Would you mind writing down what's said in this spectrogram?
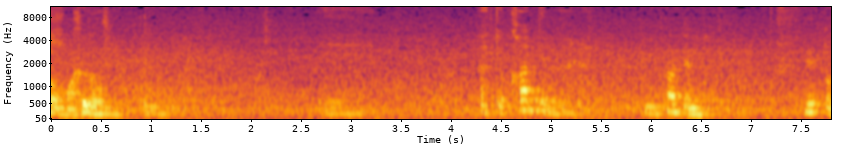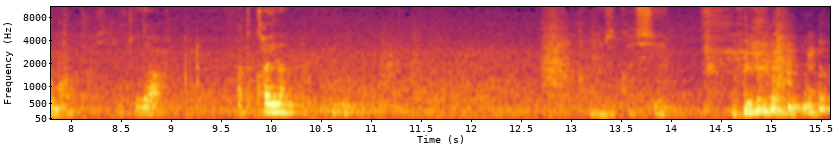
黒もうん。えーあとカーテンもある。うん、カーテンも。ベッドもあ。本当だ。あと階段も。難しい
